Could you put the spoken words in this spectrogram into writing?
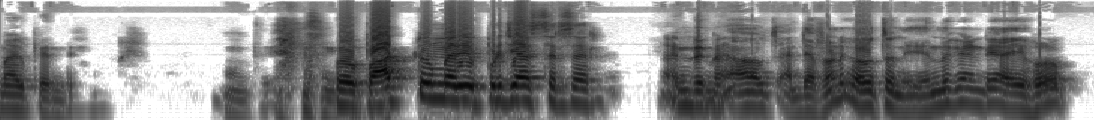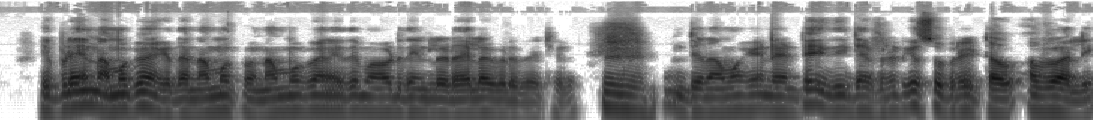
మారిపోయింది. అంతే. పార్ట్ టూ మరి ఎప్పుడు చేస్తారు సార్? డెఫినెట్గా అవుతుంది. ఎందుకంటే ఐ హోప్ ఎప్పుడైనా నమ్మకమే కదా నమ్మకం. నమ్మకం అనేది మామిడి దీంట్లో డైలాగ్ కూడా పెట్టాడు. అంటే నమ్మకం ఏంటంటే ఇది డెఫినెట్గా సూపర్ హిట్ అవ్ అవ్వాలి.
